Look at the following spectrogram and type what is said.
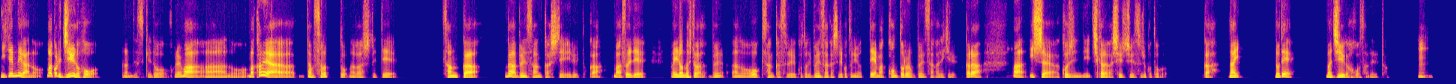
2点目が、あの、まあ、これ自由の方なんですけど、これは、あの、まあ、彼ら多分さらっと流してて、参加が分散化しているとか、まあ、それで、まあ、いろんな人が分あの多く参加することで分散化していることによって、まあ、コントロールも分散化できるから、まあ、一社や個人に力が集中することがないので、まあ、自由が保護されると。うん、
